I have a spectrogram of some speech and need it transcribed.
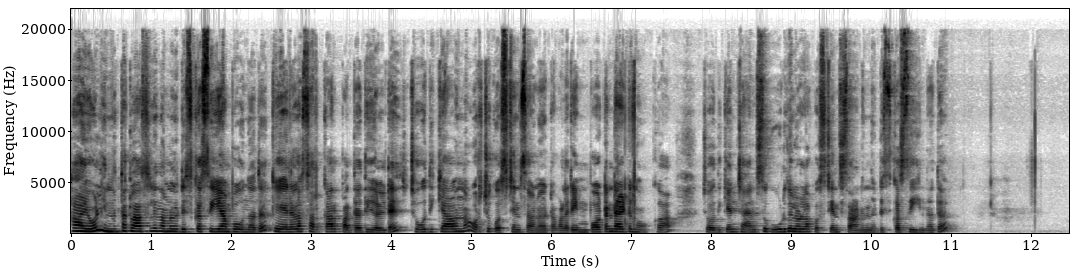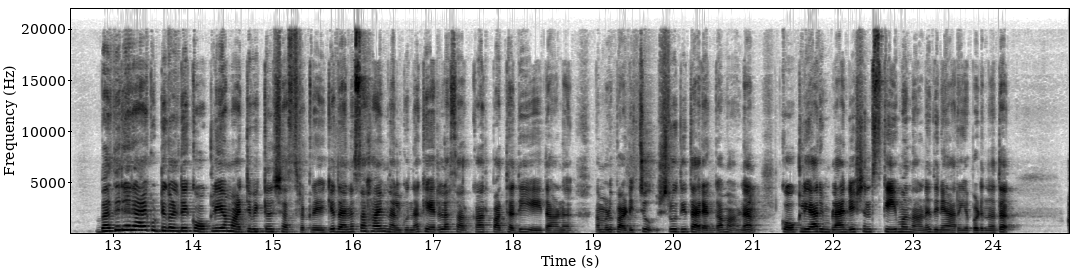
Hi all ഇന്നത്തെ ക്ലാസ്സിൽ നമ്മൾ ഡിസ്കസ് ചെയ്യാൻ പോകുന്നത് കേരള സർക്കാർ പദ്ധതികളുടെ ചോദിക്കാവുന്ന കുറച്ച് ക്വസ്റ്റ്യൻസ് ആണ് കേട്ടോ. വളരെ ഇമ്പോർട്ടന്റ് ആയിട്ട് നോക്കുക. ചോദിക്കാൻ ചാൻസ് കൂടുതലുള്ള ക്വസ്റ്റ്യൻസ് ആണ് ഇന്ന് ഡിസ്കസ് ചെയ്യുന്നത്. ബധിരരായ കുട്ടികളുടെ കോക്ലിയ മാറ്റിവെക്കൽ ശസ്ത്രക്രിയയ്ക്ക് ധനസഹായം നൽകുന്ന കേരള സർക്കാർ പദ്ധതി ഏതാണ്? നമ്മൾ പഠിച്ചു. ശ്രുതി തരംഗമാണ്. കോക്ലിയർ ഇംപ്ലാന്റേഷൻ സ്കീം എന്നാണ് ഇതിനെ അറിയപ്പെടുന്നത്.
